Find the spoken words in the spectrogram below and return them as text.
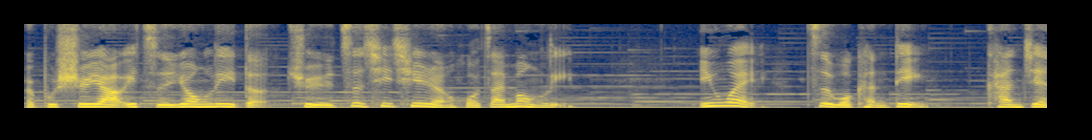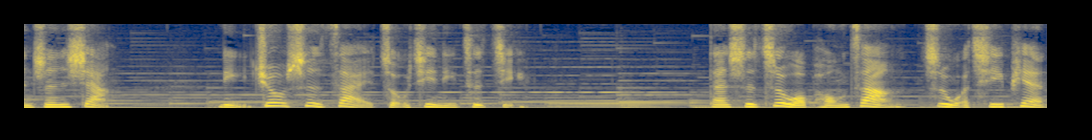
而不需要一直用力的去自欺欺人，活在梦里。因为自我肯定，看见真相，你就是在走进你自己。但是自我膨胀、自我欺骗，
